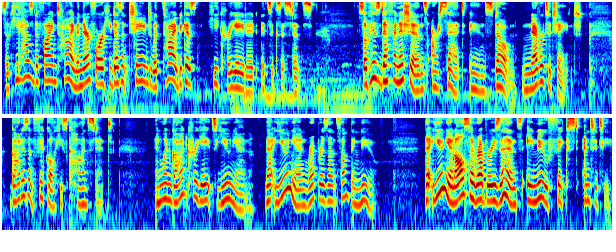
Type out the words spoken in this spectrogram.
So he has defined time, and therefore he doesn't change with time because he created its existence. So his definitions are set in stone, never to change. God isn't fickle, he's constant. And when God creates union, that union represents something new. That union also represents a new fixed entity.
